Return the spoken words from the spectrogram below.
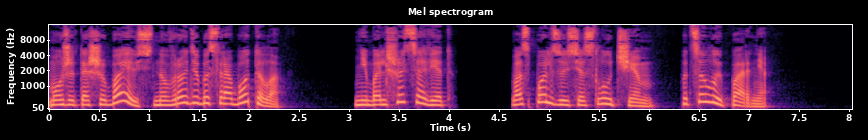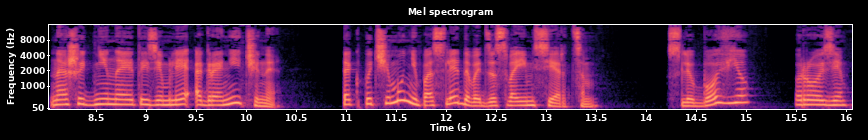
Может, ошибаюсь, но вроде бы сработало. Небольшой совет. Воспользуйся случаем. Поцелуй парня. Наши дни на этой земле ограничены. Так почему не последовать за своим сердцем? С любовью, Рози.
